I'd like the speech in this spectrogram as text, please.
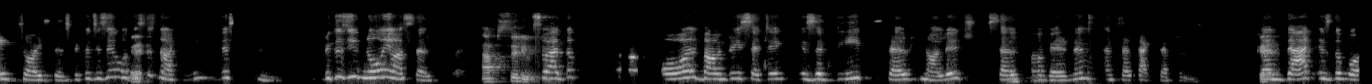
make choices because you say, oh, this is not me. This is me." Because you know yourself well. Absolutely. So at the core of all boundary setting is a deep self-knowledge, self-awareness, and self-acceptance. Correct. And that is the work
